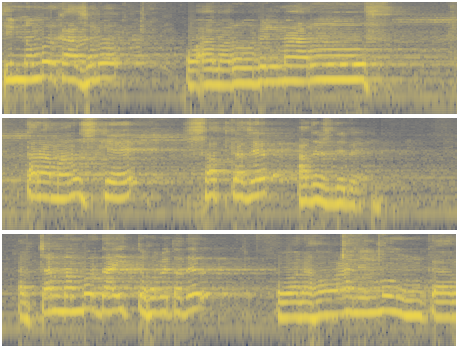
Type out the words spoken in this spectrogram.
তিন নম্বর কাজ হলো ও আমারু বিল মারুফ। তারা মানুষকে সৎ কাজের আদেশ দেবে। আর চার নম্বর দায়িত্ব হবে তাদের ওয়ানাহ আনিল মুনকার।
